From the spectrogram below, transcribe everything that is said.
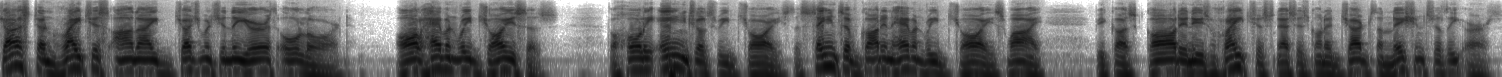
Just and righteous are thy judgments in the earth, O Lord. All heaven rejoices. The holy angels rejoice. The saints of God in heaven rejoice. Why? Because God in his righteousness is going to judge the nations of the earth.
